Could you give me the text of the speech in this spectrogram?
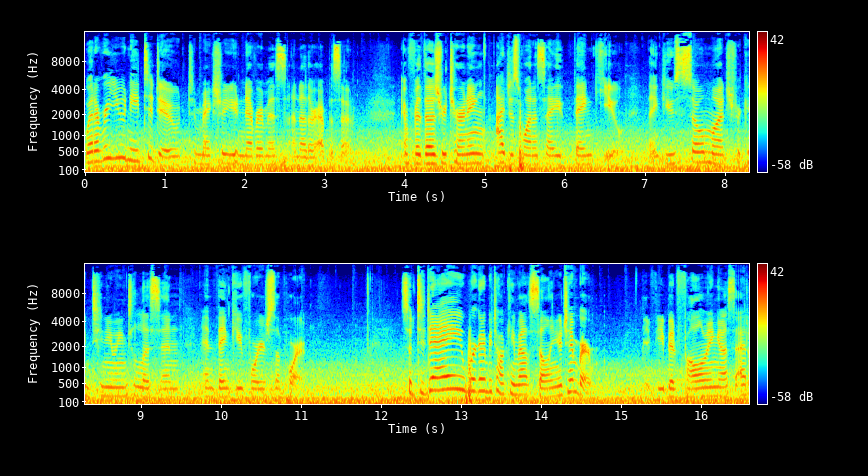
whatever you need to do to make sure you never miss another episode. And for those returning, I just want to say thank you. Thank you so much for continuing to listen, and thank you for your support. So, today we're going to be talking about selling your timber. If you've been following us at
